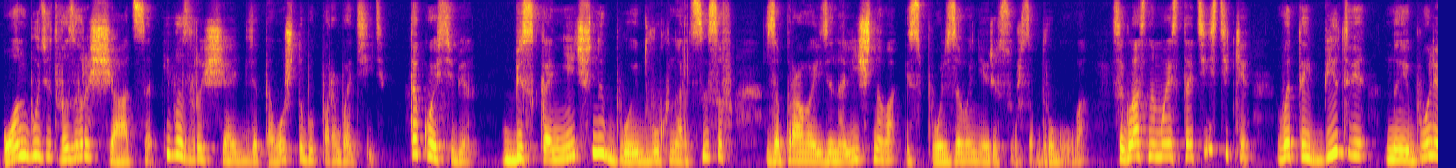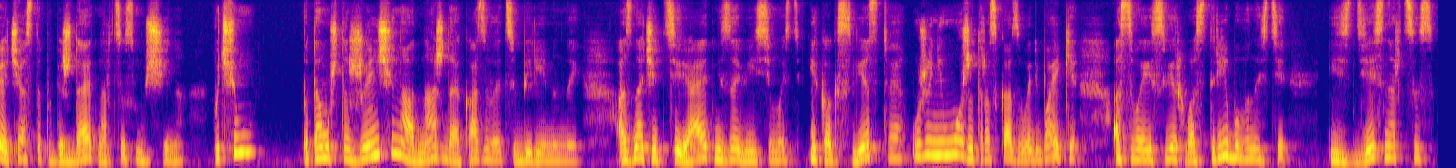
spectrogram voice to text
Он будет возвращаться и возвращать для того, чтобы поработить. Такой себе бесконечный бой двух нарциссов за право единоличного использования ресурсов другого. Согласно моей статистике, в этой битве наиболее часто побеждает нарцисс-мужчина. Почему? Потому что женщина однажды оказывается беременной, а значит теряет независимость и, как следствие, уже не может рассказывать байки о своей сверхвостребованности. И здесь нарцисс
